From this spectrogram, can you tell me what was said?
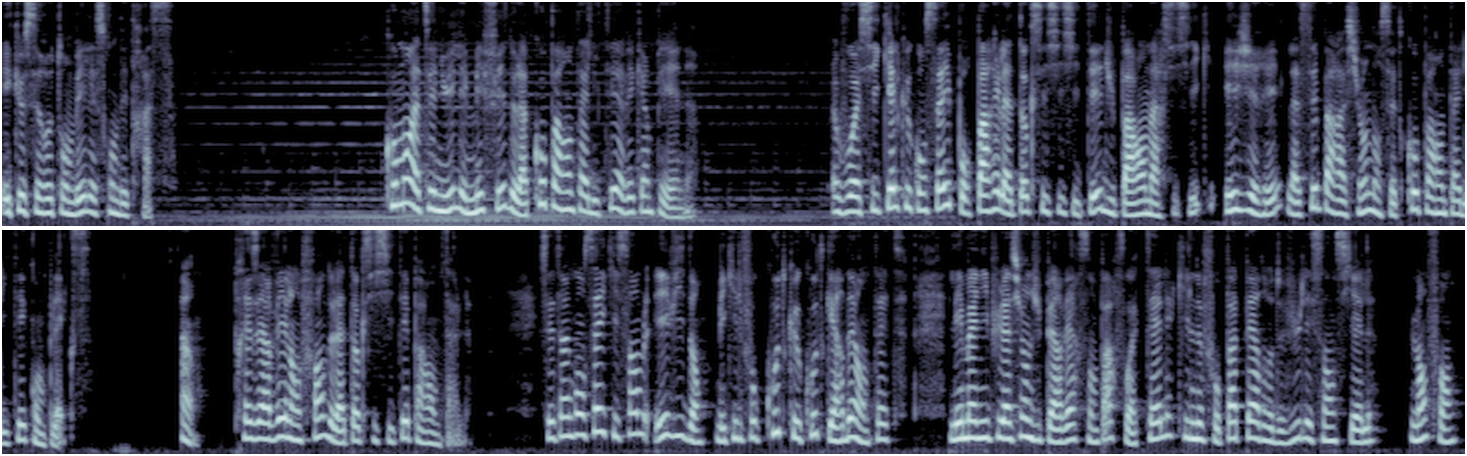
et que ces retombées laisseront des traces. Comment atténuer les méfaits de la coparentalité avec un PN Voici quelques conseils pour parer la toxicité du parent narcissique et gérer la séparation dans cette coparentalité complexe. 1. Préserver l'enfant de la toxicité parentale. C'est un conseil qui semble évident, mais qu'il faut coûte que coûte garder en tête. Les manipulations du pervers sont parfois telles qu'il ne faut pas perdre de vue l'essentiel, l'enfant.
